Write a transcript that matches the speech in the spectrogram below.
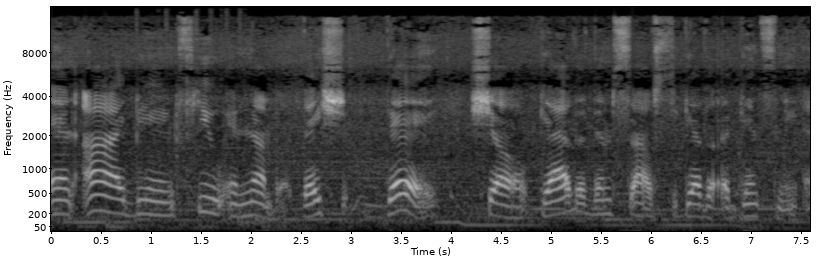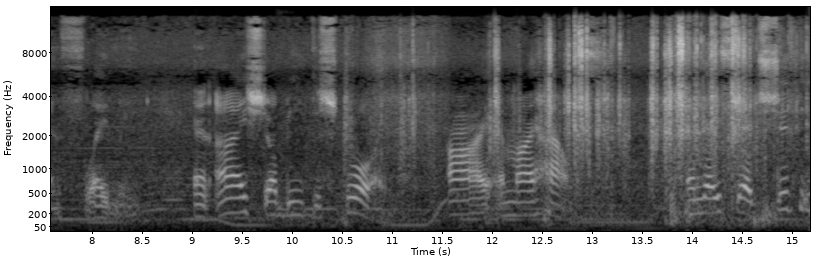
and I being few in number, they sh- they shall gather themselves together against me and slay me, and I shall be destroyed, I and my house. And they said, Should he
